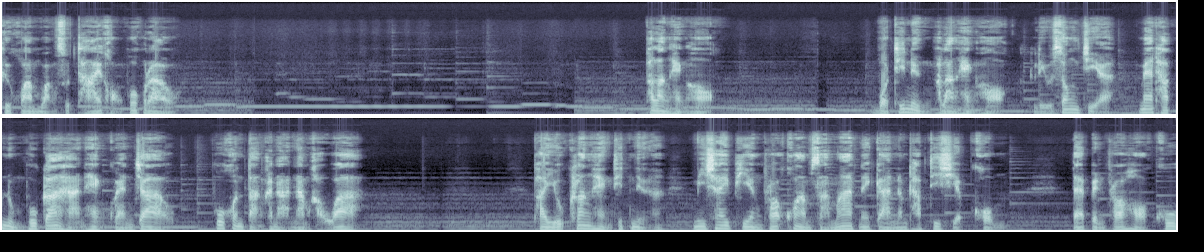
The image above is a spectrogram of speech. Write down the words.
คือความหวังสุดท้ายของพวกเรา พลังแห่งหอก บทที่หนึ่งพลังแห่งหอก หลิวซ่งเจีย แม่ทัพหนุ่มผู้กล้าหาญแห่งแคว้นเจ้า ผู้คนต่างขนานนามเขาว่า พายุคลั่งแห่งทิศเหนือมิใช่เพียงเพราะความสามารถในการนำทัพที่เฉียบคม แต่เป็นเพราะหอกคู่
